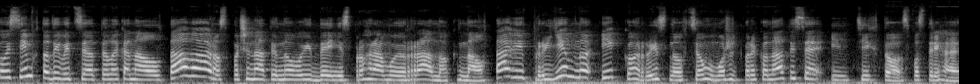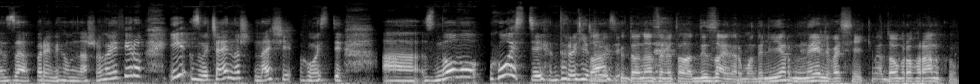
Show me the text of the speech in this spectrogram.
ранку усім, хто дивиться телеканал Алтава. Розпочинати новий день із програмою Ранок на Алтаві приємно і корисно. В цьому можуть переконатися і ті, хто спостерігає за перебігом нашого ефіру, і звичайно ж наші гості. А знову гості, дорогі друзі. Так, до нас завітала дизайнер-модельєр Нелі Васейкіна. Доброго ранку.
